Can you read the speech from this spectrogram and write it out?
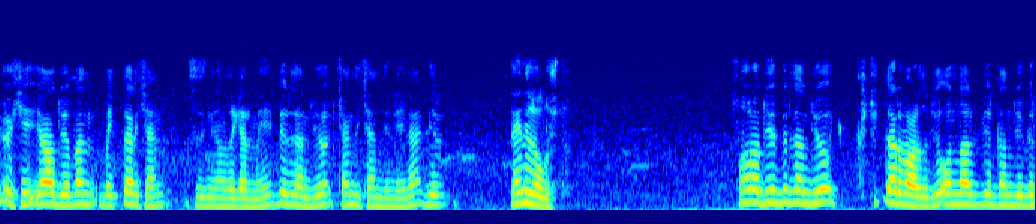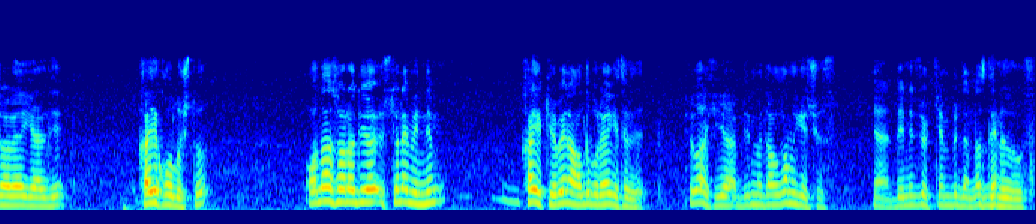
Diyor ki ya diyor ben beklerken sizin yanınıza gelmeyi birden diyor kendi kendiliğine bir deniz oluştu. Sonra diyor birden diyor kütükler vardı diyor. Onlar birden diyor bir araya geldi. Kayık oluştu. Ondan sonra diyor üstüne bindim. Kayık diyor beni aldı buraya getirdi. Diyorlar ki ya bizimle dalga mı geçiyorsun? Yani deniz yokken birden nasıl deniz olursun?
